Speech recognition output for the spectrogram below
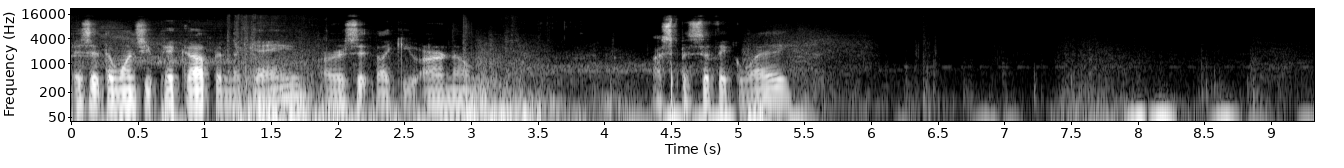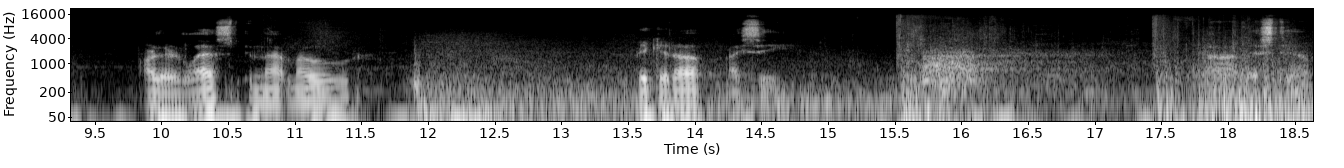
Is it the ones you pick up in the game? Or is it like you earn them a specific way? Are there less in that mode? Pick it up. I see. I missed him.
